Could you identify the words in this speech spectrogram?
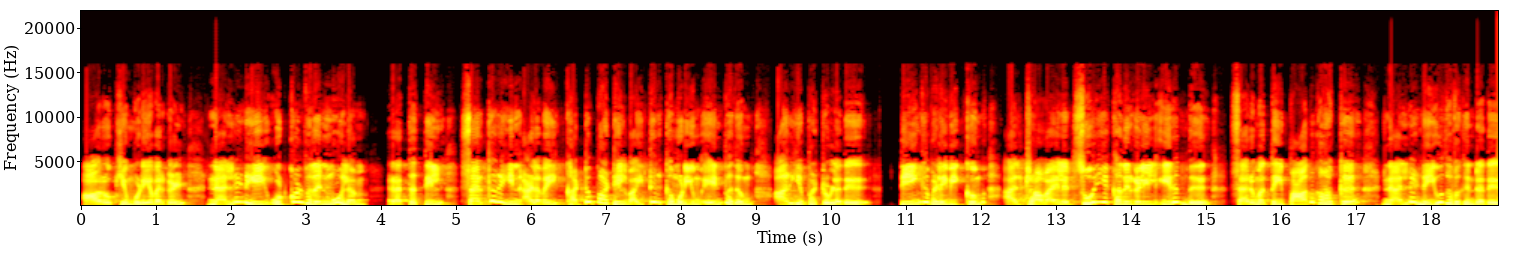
ஆரோக்கியம் உடையவர்கள் நல்லெண்ணெயை உட்கொள்வதன் மூலம் இரத்தத்தில் சர்க்கரையின் அளவை கட்டுப்பாட்டில் வைத்திருக்க முடியும் என்பதும் அறியப்பட்டுள்ளது. தீங்கு விளைவிக்கும் அல்ட்ரா வயலட் சூரிய கதிர்களில் இருந்து சருமத்தை பாதுகாக்க நல்லெண்ணெய் உதவுகின்றது.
